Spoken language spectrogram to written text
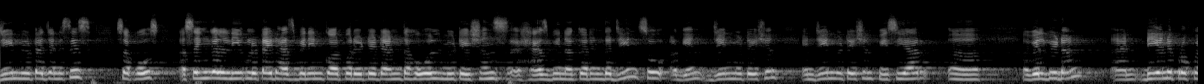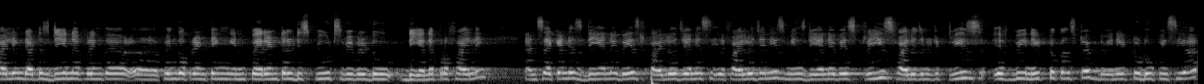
gene mutagenesis suppose a single nucleotide has been incorporated and the whole mutations has been occur in the gene so again gene mutation in gene mutation pcr uh, will be done and DNA profiling that is DNA uh, fingerprinting in parental disputes we will do DNA profiling. And second is DNA based phylogenesis phylogenes means DNA based trees phylogenetic trees. If we need to construct we need to do PCR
